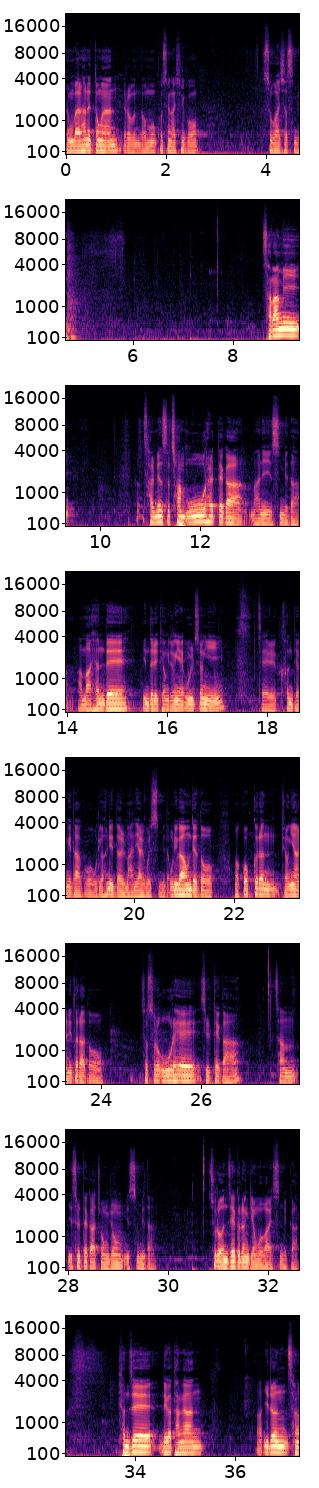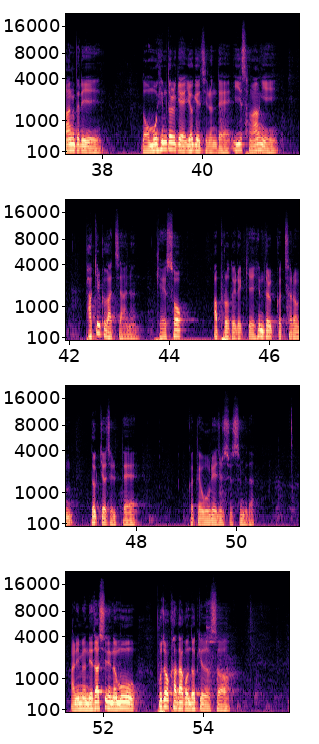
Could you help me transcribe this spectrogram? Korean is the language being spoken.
정말 한 해 동안 여러분 너무 고생하시고 수고하셨습니다. 사람이 살면서 참 우울할 때가 많이 있습니다. 아마 현대인들의 병 중에 우울증이 제일 큰 병이라고 우리가 흔히들 많이 알고 있습니다. 우리 가운데도 뭐 꼭 그런 병이 아니더라도 스스로 우울해질 때가 참 있을 때가 종종 있습니다. 주로 언제 그런 경우가 있습니까? 현재 내가 당한 아, 이런 상황들이 너무 힘들게 여겨지는데 이 상황이 바뀔 것 같지 않은 계속 앞으로도 이렇게 힘들 것처럼 느껴질 때 그때 우울해질 수 있습니다. 아니면 내 자신이 너무 부족하다고 느껴져서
